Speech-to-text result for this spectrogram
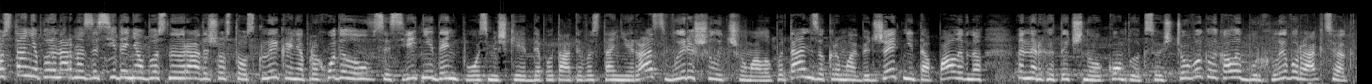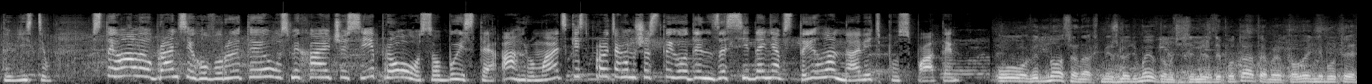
Останнє пленарне засідання обласної ради шостого скликання проходило у всесвітній день посмішки. Депутати в останній раз вирішили чимало питань, зокрема бюджетні та паливно-енергетичного комплексу, що викликали бурхливу реакцію активістів. Встигали обранці говорити, усміхаючись, і про особисте. А громадськість протягом шести годин засідання встигла навіть поспати. У відносинах між людьми, в тому числі між депутатами, повинні бути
